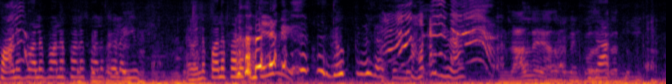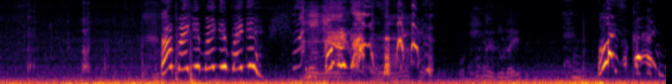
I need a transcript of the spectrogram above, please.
ఫాలో ఫాలో ఫాలో ఫాలో అయ్యో ఏమైనా ఫాలో ఫాలో ఇంకేంటి ఇంకా చాలులే, అదొకటి ఇంకో వద్దు. ఆ, పైకి పైకి పైకి కొట్టుకున్నాయి చూడయి. ఓ ఇట్స్ కమింగ్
